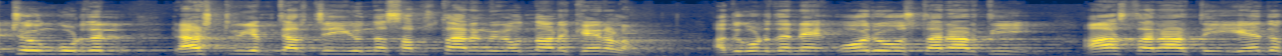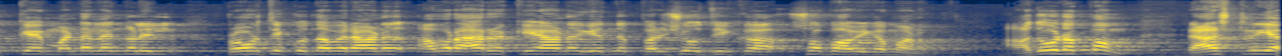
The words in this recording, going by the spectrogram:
ഏറ്റവും കൂടുതൽ രാഷ്ട്രീയം ചർച്ച ചെയ്യുന്ന സംസ്ഥാനങ്ങളിൽ ഒന്നാണ് കേരളം. അതുകൊണ്ട് തന്നെ ഓരോ സ്ഥാനാർത്ഥി ആ സ്ഥാനാർത്ഥി ഏതൊക്കെ മണ്ഡലങ്ങളിൽ പ്രവർത്തിക്കുന്നവരാണ് അവർ ആരൊക്കെയാണ് എന്ന് പരിശോധിക്കുക സ്വാഭാവികമാണ്. അതോടൊപ്പം രാഷ്ട്രീയ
